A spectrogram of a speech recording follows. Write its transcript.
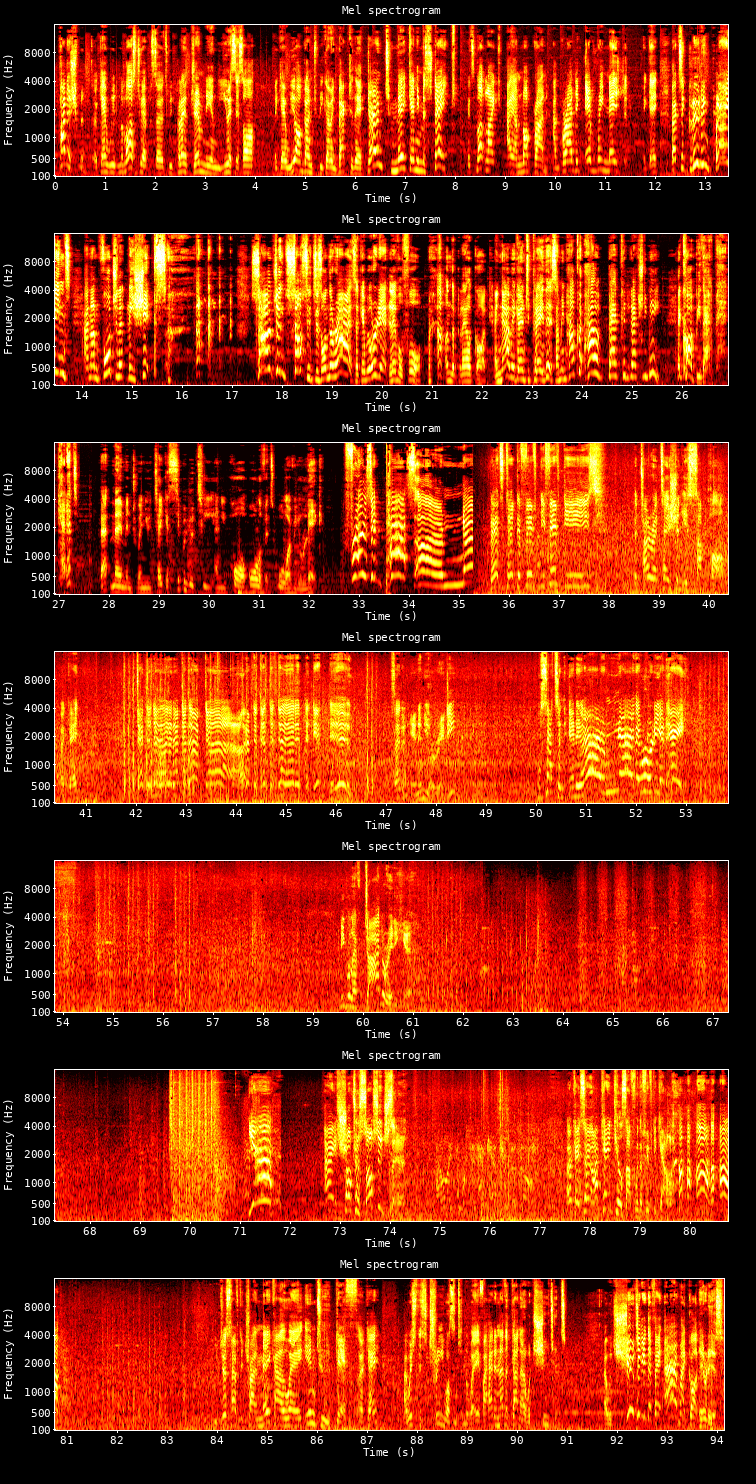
self-punishment. Okay, we, in the last two episodes, we played Germany and the USSR. Okay, we are going to be going back to there. Don't make any mistake. It's not like I am not grinding. I'm grinding every nation. Okay, that's including planes and unfortunately ships. Sergeant Sausage is on the rise. Okay, we're already at level four on the player card, and now we're going to play this. I mean, how could how bad could it actually be? It can't be that bad, can it? That moment when you take a sip of your tea and you pour all of it all over your leg. Frozen pass! Oh no! Let's take the 50-50s. The turret rotation is subpar, okay? Is that an enemy already? Was that an enemy? Oh no, they're already at A! People have died already here. Yeah! I shot a sausage, sir. Allied forces have captured the zone. Okay, so I can kill stuff with a 50 cal. we just have to try and make our way into death, okay? I wish this tree wasn't in the way. If I had another gun, I would shoot it. I would shoot it in the face. Oh my god, here it is.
